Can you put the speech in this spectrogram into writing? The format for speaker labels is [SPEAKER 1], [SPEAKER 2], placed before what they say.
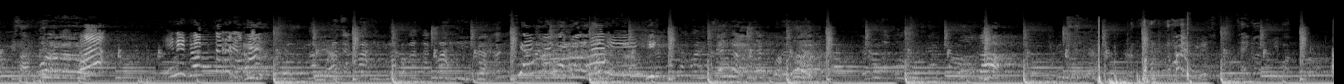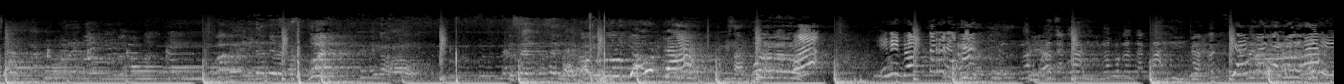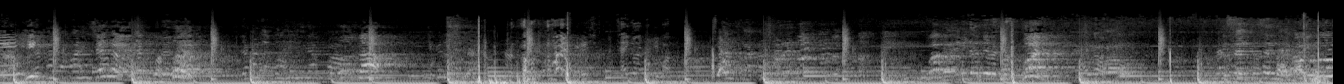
[SPEAKER 1] Pak, ini dokter ya, ya ini dokter ya kan? Jangan ajak lari. Jangan. Thank you.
